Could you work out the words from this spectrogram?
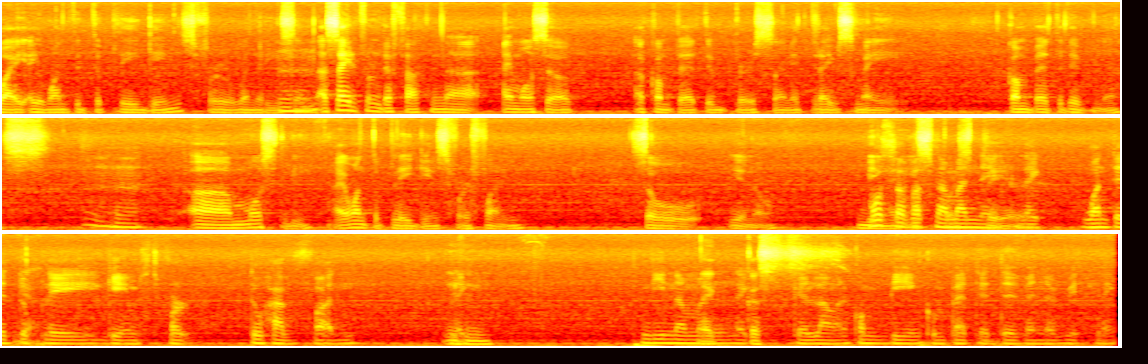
why i wanted to play games for one reason Mhm. aside from the fact that i'm also a, a competitive person it drives my competitiveness Mhm. uh, mostly i want to play games for fun so you know Most of us naman eh, like, wanted to Yeah. play games for, to have fun. like, Mhm. Hindi naman, Like, like, kailangan com- being competitive and everything.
